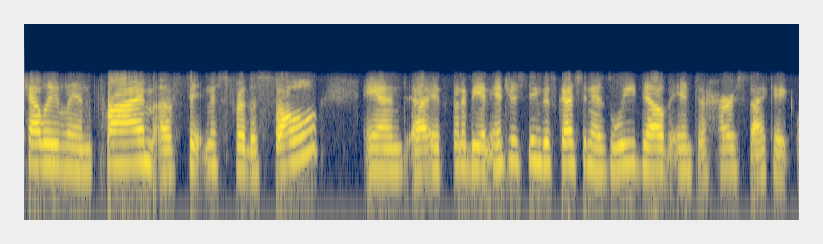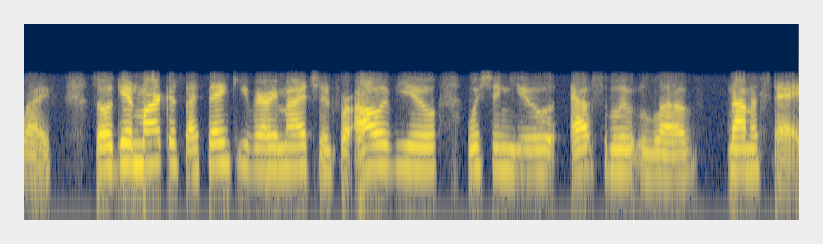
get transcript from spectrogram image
Kelly Lynn Prime of Fitness for the Soul and uh, it's going to be an interesting discussion as we delve into her psychic life. So, again, Marcus, I thank you very much, and for all of you, wishing you absolute love. Namaste.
